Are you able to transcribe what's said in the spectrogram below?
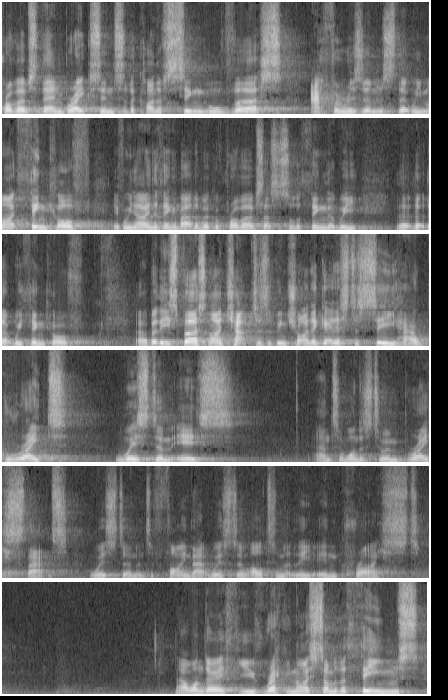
Proverbs then breaks into the kind of single verse aphorisms that we might think of if we know anything about the book of Proverbs. That's the sort of thing that we, that, that we think of. Uh, but these first nine chapters have been trying to get us to see how great wisdom is and to want us to embrace that wisdom and to find that wisdom ultimately in Christ. Now, I wonder if you've recognized some of the themes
